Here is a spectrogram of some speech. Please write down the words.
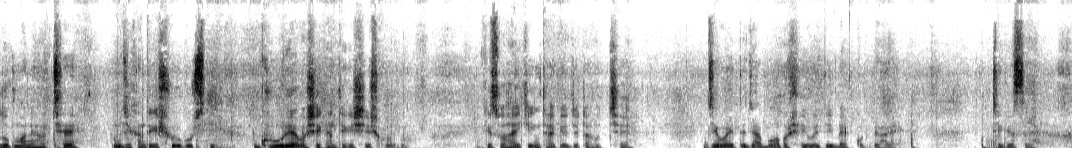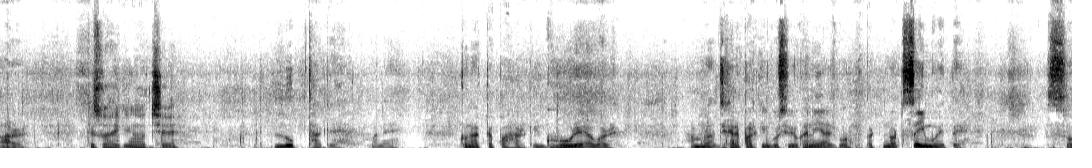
লুপ মানে হচ্ছে যেখান থেকে শুরু করছি, ঘুরে আবার সেখান থেকে শেষ করব। কিছু হাইকিং থাকে যেটা হচ্ছে যে ওয়েতে যাব, আবার সেই ওয়েতেই ব্যাক করতে হয়। ঠিক আছে? আর কিছু হাইকিং হচ্ছে লুপ থাকে মানে কোনো একটা পাহাড়কে ঘুরে আবার আমরা যেখানে পার্কিং করছি ওখানেই আসব বাট নট সেম ওয়েতে সো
